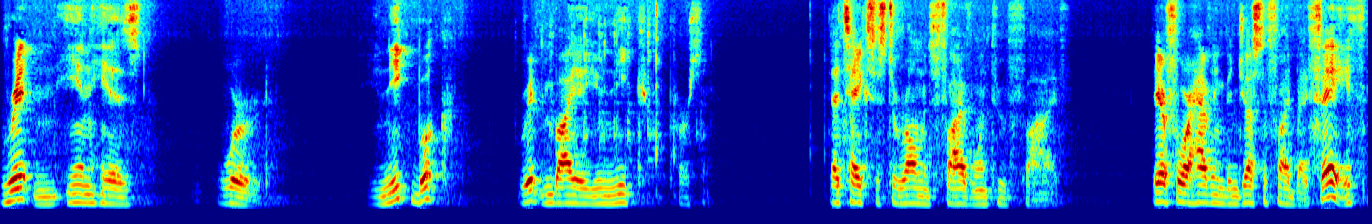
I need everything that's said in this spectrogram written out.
written in his word. Unique book written by a unique person. That takes us to Romans 5 1 through 5. Therefore, having been justified by faith,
